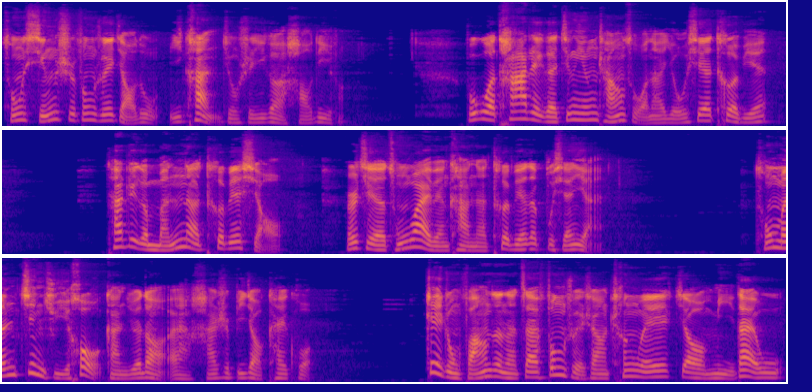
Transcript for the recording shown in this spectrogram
从形式风水角度一看，就是一个好地方。不过它这个经营场所呢有些特别，它这个门呢特别小，而且从外边看呢特别的不显眼。从门进去以后，感觉到哎还是比较开阔。这种房子呢，在风水上称为叫米袋屋，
